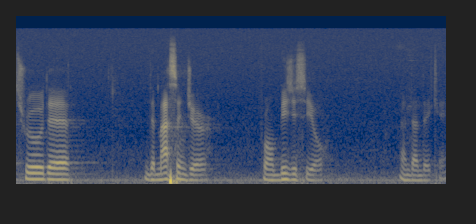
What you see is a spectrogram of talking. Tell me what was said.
through the the messenger from BGCO, and then they came.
